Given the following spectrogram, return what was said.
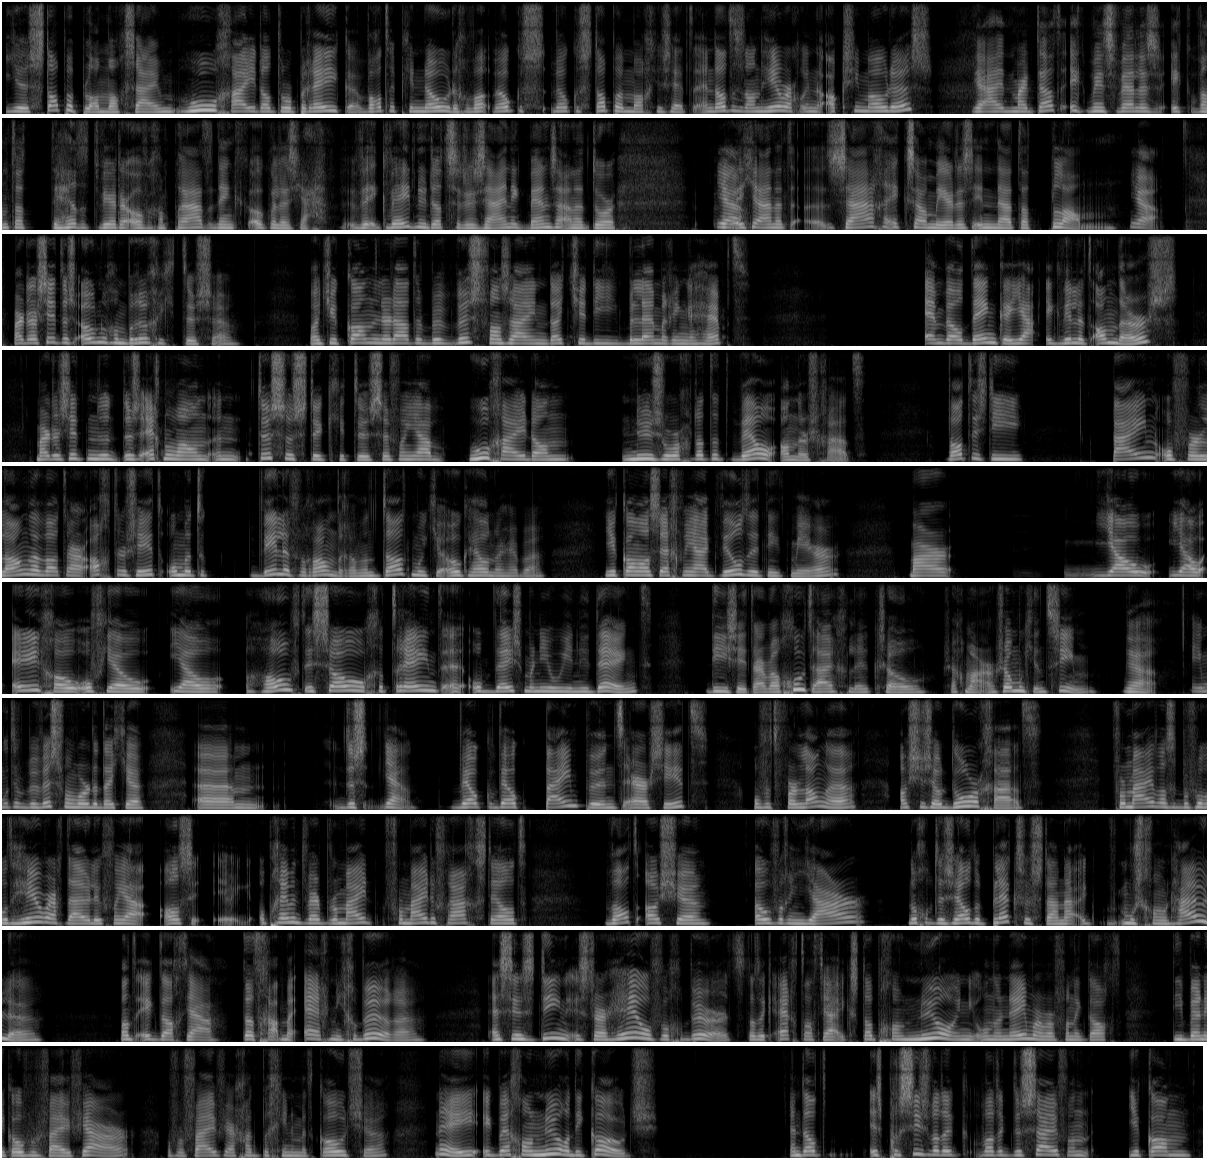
je stappenplan mag zijn. Hoe ga je dat doorbreken? Wat heb je nodig? Wat, welke, welke stappen mag je zetten? En dat is dan heel erg in de actiemodus. ja maar dat ik mis wel eens, ik, want dat de hele tijd weer erover gaan praten, denk ik ook wel eens, ja, ik weet nu dat ze er zijn. Ik ben ze aan het door, Ja. weet je, aan het eh, zagen. Ik zou meer dus inderdaad dat plan. Ja, maar daar zit dus ook nog een bruggetje tussen. Want je kan inderdaad er bewust van zijn dat je die belemmeringen hebt. En wel denken, ja, ik wil het anders. Maar er zit dus echt nog wel een, een tussenstukje tussen. Van ja, hoe ga je dan nu zorgen dat het wel anders gaat? Wat is die pijn of verlangen wat daarachter zit om het te willen veranderen? Want dat moet je ook helder hebben. Je kan wel zeggen van ja, ik wil dit niet meer. Maar jouw, jouw ego of jouw, jouw hoofd is zo getraind en op deze manier hoe je nu denkt. Die zit daar wel goed eigenlijk zo, zeg maar. Zo moet je het zien. Ja, En je moet er bewust van worden dat je... ehm, dus ja, welk, welk pijnpunt er zit of het verlangen als je zo doorgaat. Voor mij was het bijvoorbeeld heel erg duidelijk van ja, als op een gegeven moment werd voor mij, voor mij de vraag gesteld: wat als je over een jaar nog op dezelfde plek zou staan? Nou, ik moest gewoon huilen. Want ik dacht, ja, dat gaat me echt niet gebeuren. En sindsdien is er heel veel gebeurd. Dat ik echt dacht, ja, ik stap gewoon nu al in die ondernemer waarvan ik dacht, die ben ik over vijf jaar. Over vijf jaar ga ik beginnen met coachen. Nee, ik ben gewoon nu al die coach. En dat is precies wat ik, wat ik dus zei van, je kan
